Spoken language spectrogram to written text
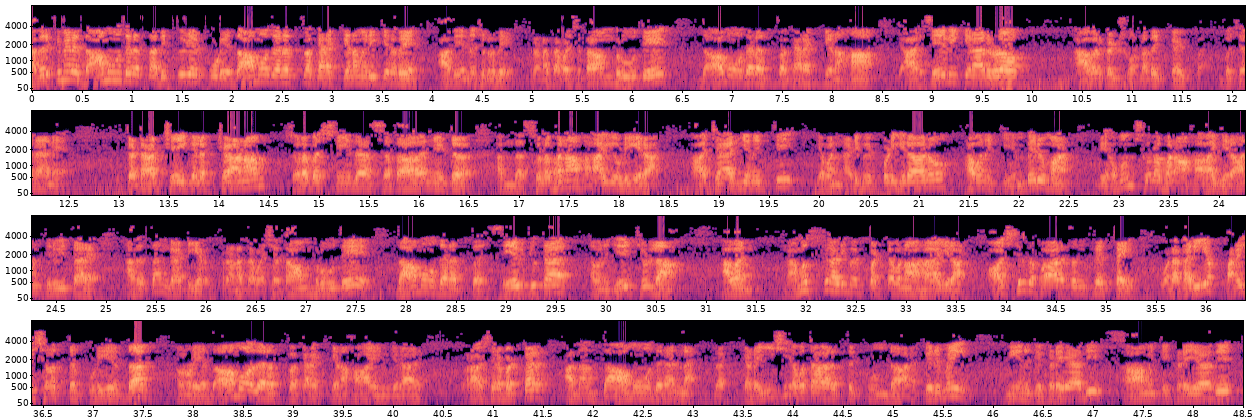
அதற்கு மேல தாமோதரத்தை அது கீழே இருக்கக்கூடிய தாமோதரத்துவ கரக்கிணம் இருக்கிறதே. அது என்ன சொல்றது? பிரணதவசதாம் ப்ரூதே தாமோதரத்துவ கரக்கிணா யார் சேவிக்கிறார்களோ அவர்கள் சொன்னதை கேட்ப இப்ப சொன்னானே கட்டாட்சைக லட்சாணம் சுலபஸ்ரீத சதான்ட்டு அந்த சுலபனாக ஆகிவிடுகிறான் ஆச்சாரியனுக்கு எவன் அடிமைப்படுகிறானோ அவனுக்கு எம்பெருமான் மிகவும் சுலபனாக ஆகிறான் தெரிவித்தாரே. அதைத்தான் காட்டுகிறது பிரணத வசதாம் ப்ரூதே தாமோதரத்தை சேவிச்சுட்டார் அவனை ஜெயிச்சுள்ளான். அவன் நமக்கு அடிமைப்பட்டவனாக ஆகிறான். ஆசிரித பாரதந்திரத்தை உலகறிய பறைசலத்தக்கூடியதுதான் அவனுடைய தாமோதரத்துவ கரக்கிணகா என்கிறார். பராசரபட்டர் அதான் தாமோதரன். கடைசி அவதாரத்துக்கு உண்டான பெருமை மீனுக்கு கிடையாது சாமிக்கு கிடையாது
